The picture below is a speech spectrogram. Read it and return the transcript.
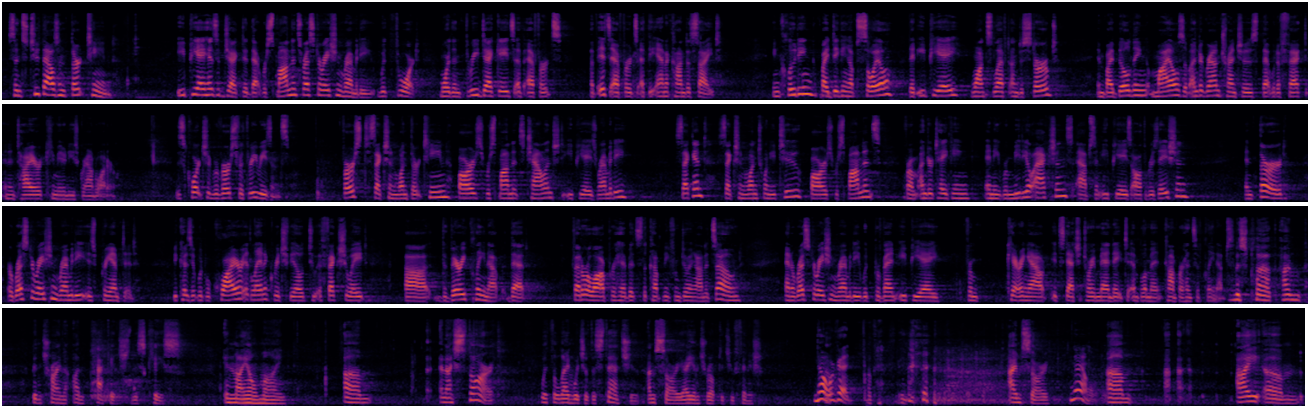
Since 2013, EPA has objected that respondents' restoration remedy would thwart more than three decades of efforts of its efforts at the Anaconda site, including by digging up soil that EPA wants left undisturbed and by building miles of underground trenches that would affect an entire community's groundwater. This court should reverse for three reasons. First, Section 113 bars respondents' challenge to EPA's remedy Second, Section 122 bars respondents from undertaking any remedial actions absent EPA's authorization. And third, a restoration remedy is preempted because it would require Atlantic Richfield to effectuate the very cleanup that federal law prohibits the company from doing on its own, and a restoration remedy would prevent EPA from carrying out its statutory mandate to implement comprehensive cleanups. Ms. Blatt, I've been trying to unpackage this case in my own mind. Um, and I start with the language of the statute. I'm sorry, I interrupted you. Finish. No, we're good. Okay. I'm sorry. No. Um, I, I um,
